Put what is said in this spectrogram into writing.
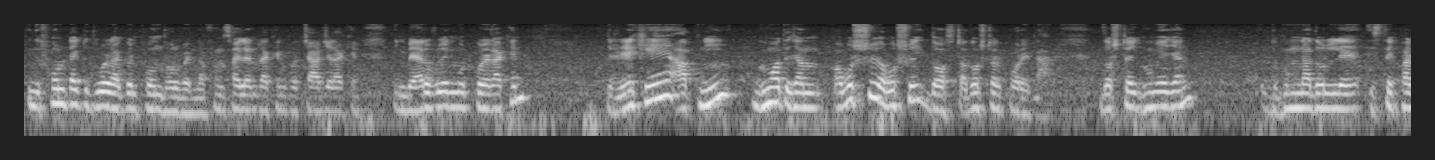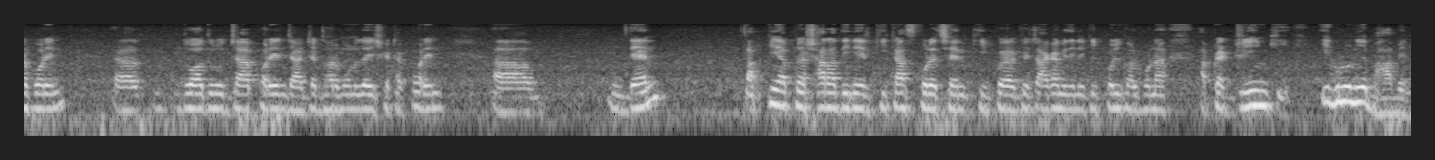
কিন্তু ফোনটা একটু দূরে রাখবেন, ফোন ধরবেন না। ফোন সাইলেন্ট রাখেন বা চার্জে রাখেন কিংবা অ্যারোপ্লেন মোড করে রাখেন। রেখে আপনি ঘুমাতে যান অবশ্যই অবশ্যই দশটা। দশটার পরে না। দশটায় ঘুমিয়ে যান। ঘুম না ধরলে ইস্তেকফার পড়েন। দোয়া দুরুদ যা পড়েন, যার যার ধর্ম অনুযায়ী সেটা করেন। দেন আপনি আপনার সারা দিনের কি কাজ করেছেন, কি আগামী দিনের কি পরিকল্পনা, আপনার ড্রিম কি, এগুলো নিয়ে ভাবেন।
